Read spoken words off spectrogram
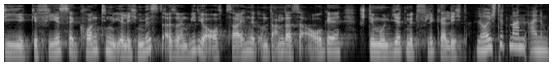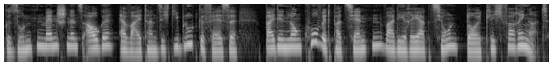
die Gefäße kontinuierlich misst, also ein Video aufzeichnet und dann das Auge stimuliert mit Flickerlicht. Leuchtet man einem gesunden Menschen ins Auge, erweitern sich die Blutgefäße. Bei den Long-Covid-Patienten war die Reaktion deutlich verringert.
